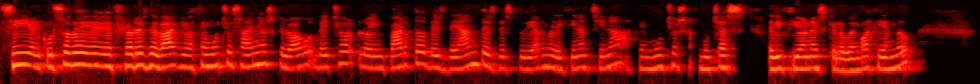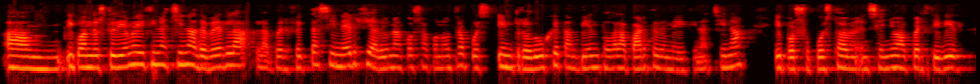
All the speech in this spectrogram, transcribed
Sí, el curso de flores de Bach, yo hace muchos años que lo hago, de hecho lo imparto desde antes de estudiar medicina china, hace muchos, muchas ediciones que lo vengo haciendo. y cuando estudié medicina china, de ver la, la, perfecta sinergia de una cosa con otra, pues introduje también toda la parte de medicina china y por supuesto enseño a percibir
